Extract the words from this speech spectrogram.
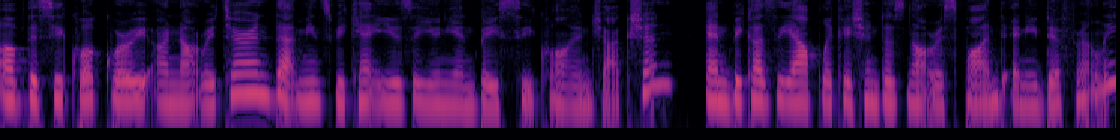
of the SQL query are not returned, that means we can't use a union-based SQL injection. And because the application does not respond any differently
